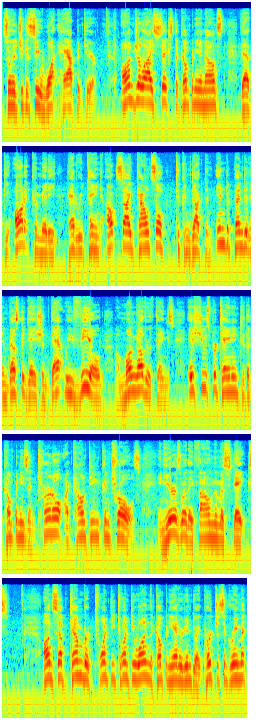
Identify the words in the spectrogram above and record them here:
so that you can see what happened here. On July 6th, the company announced that the audit committee had retained outside counsel to conduct an independent investigation that revealed, among other things, issues pertaining to the company's internal accounting controls. And here's where they found the mistakes. On September 2021, the company entered into a purchase agreement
